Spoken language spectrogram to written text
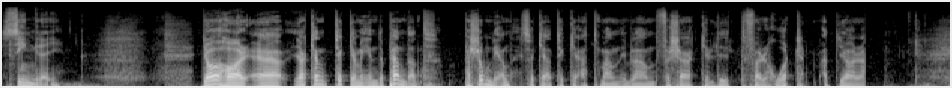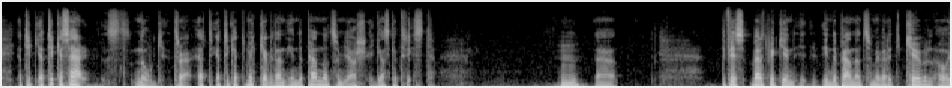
sin grej. Jag, har, eh, jag kan tycka med independent, personligen, så kan jag tycka att man ibland försöker lite för hårt att göra... Jag, tyck, jag tycker så här, nog, tror jag. jag. Jag tycker att mycket av den independent som görs är ganska trist. Mm. Eh, Det finns väldigt mycket in- independent som är väldigt kul och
